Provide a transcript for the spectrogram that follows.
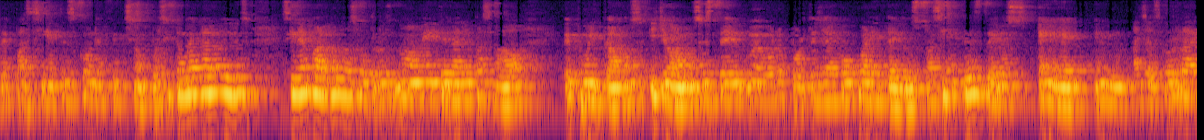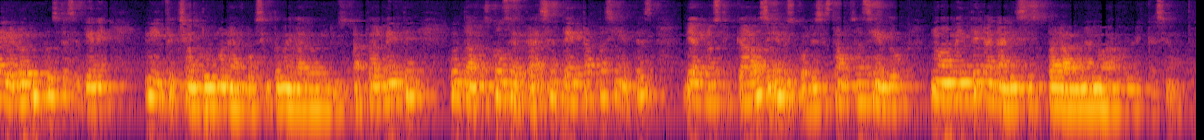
de pacientes con infección por citomegalovirus. Sin embargo, nosotros nuevamente el año pasado eh, publicamos y llevamos este nuevo reporte ya con 42 pacientes de los eh, hallazgos radiológicos que se tienen en infección pulmonar por citomegalovirus. Actualmente contamos con cerca de 70 pacientes diagnosticados y en los cuales estamos haciendo nuevamente el análisis para una nueva publicación.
